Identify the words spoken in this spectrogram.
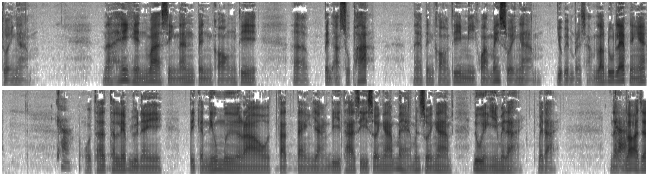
สวยงามนะให้เห็นว่าสิ่งนั้นเป็นของที่เอ่อเป็นอสุภะนะเป็นของที่มีความไม่สวยงามอยู่เป็นประจำเราดูเล็บอย่างเงี้ยค่ะโอ้โหถ้าถ้าเล็บอยู่ในติดกับนิ้วมือเราตัดแต่งอย่างดีทาสีสวยงามแหมมันสวยงาม ดูอย่างนี้ไม่ได้ไม่ได้ นะค่ะเราอาจจะ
